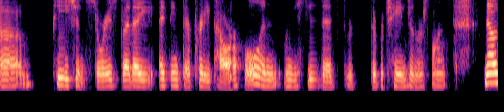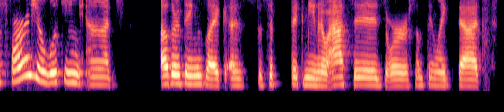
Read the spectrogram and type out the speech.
um, patient stories but I, I think they're pretty powerful and when you see the, the change in response. Now as far as you're looking at other things like a specific amino acids or something like that.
